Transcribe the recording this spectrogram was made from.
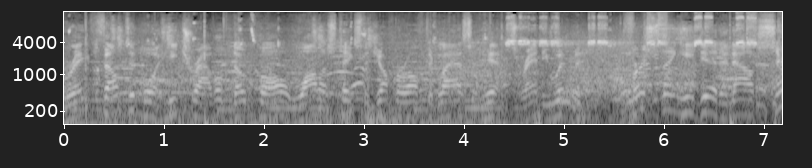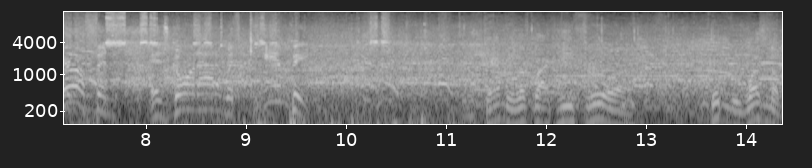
Ray Felton, boy, he traveled, no call. Wallace takes the jumper off the glass and hits. Randy Wittman, first thing he did, and now Seraphin is going at it with Camby. Camby looked like he threw a, didn't, it wasn't a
